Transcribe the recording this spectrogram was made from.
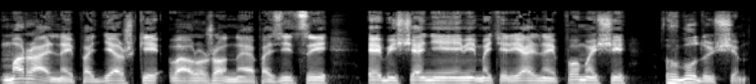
моральной поддержки вооруженной оппозиции и обещаниями материальной помощи в будущем.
